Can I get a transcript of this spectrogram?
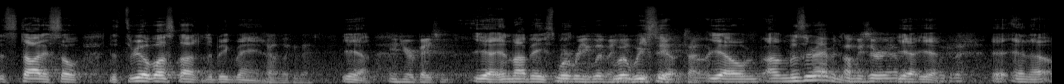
to start it. So the three of us started the big band. Oh, look at that. Yeah, In your basement. yeah, in my basement. Where were you living Where we see. still, at the time? Yeah, on on Missouri Avenue. Oh, Missouri Avenue. Yeah, yeah. Look at A- And uh,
